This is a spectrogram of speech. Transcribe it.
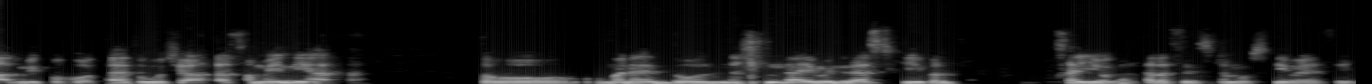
आदमी को होता है तो कुछ आता, समझ नहीं आता। तो मैंने दो ढाई मिनट रेस्ट की, फिर सही होगा, सारा सिस्टम उसकी वजह से।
